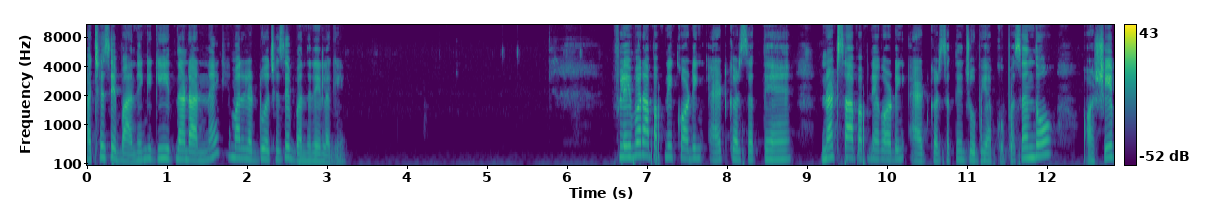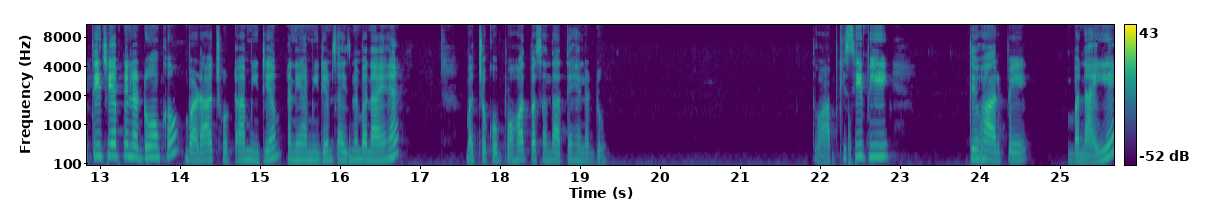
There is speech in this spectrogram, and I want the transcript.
अच्छे से बांधेंगे, घी इतना डालना है कि हमारे लड्डू अच्छे से बंधने लगे। फ्लेवर आप अपने अकॉर्डिंग ऐड कर सकते हैं, नट्स आप अपने अकॉर्डिंग ऐड कर सकते हैं, जो भी आपको पसंद हो। और शेप दीजिए अपने लड्डुओं को, बड़ा, छोटा, मीडियम मैंने यहाँ मीडियम साइज़ में बनाए हैं। बच्चों को बहुत पसंद आते हैं लड्डू। तो आप किसी भी त्यौहार पे बनाइए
